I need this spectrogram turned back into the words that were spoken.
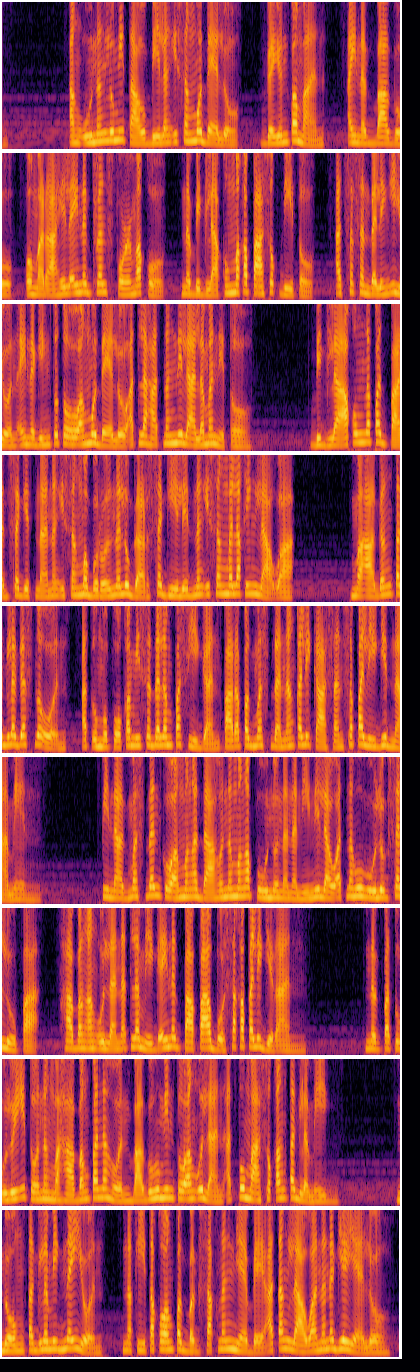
Ang unang lumitaw bilang isang modelo, gayon paman, ay nagbago, o marahil ay nag-transform ako, na bigla kong makapasok dito, at sa sandaling iyon ay naging totoo ang modelo at lahat ng nilalaman nito. Bigla akong napadpad sa gitna ng isang maburol na lugar sa gilid ng isang malaking lawa, Maagang taglagas noon, at umupo kami sa dalampasigan para pagmasdan ang kalikasan sa paligid namin. Pinagmasdan ko ang mga dahon ng mga puno na naninilaw at nahuhulog sa lupa, habang ang ulan at lamig ay nagpapaabo sa kapaligiran. Nagpatuloy ito ng mahabang panahon bago huminto ang ulan at pumasok ang taglamig. Noong taglamig na iyon, nakita ko ang pagbagsak ng niebe at ang lawa na nagyayelo.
